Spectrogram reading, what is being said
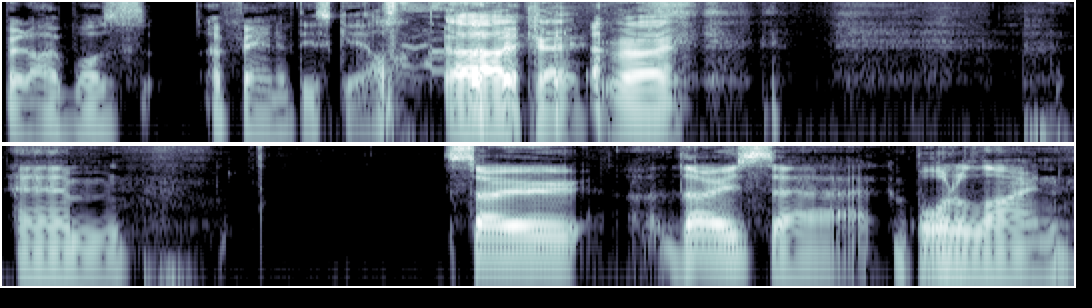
but I was a fan of this girl. Oh, okay, right. Um, so those uh, borderline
